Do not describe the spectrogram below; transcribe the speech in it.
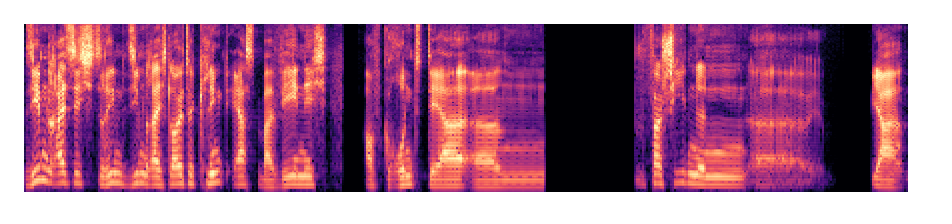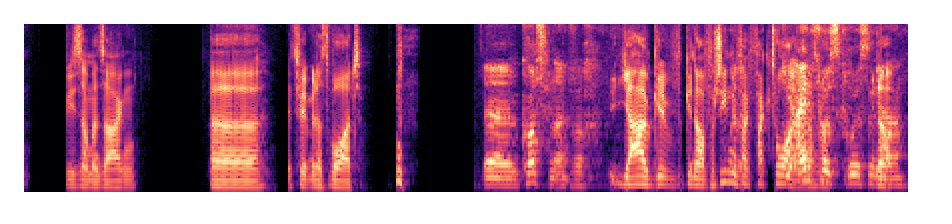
37, 37 Leute klingt erstmal wenig aufgrund der ähm, verschiedenen, äh, ja, wie soll man sagen, äh, jetzt fehlt mir das Wort. Äh, Kosten einfach. Ja, genau, verschiedene Faktoren. Die Einflussgrößen, genau. ja.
